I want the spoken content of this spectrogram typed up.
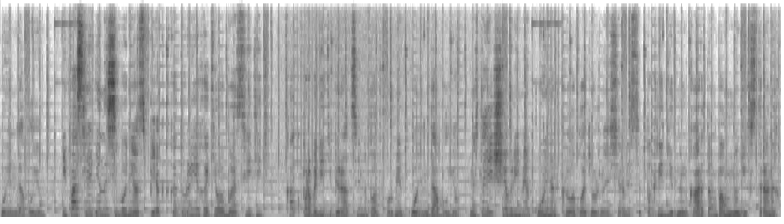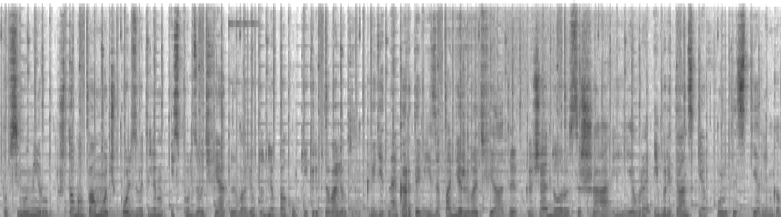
CoinW. И последний на сегодня аспект, который я хотела бы осветить, как проводить операции на платформе CoinW. В настоящее время Coin открыла платежные сервисы по кредитным картам во многих странах по всему миру, чтобы помочь пользователям использовать фиатную валюту для покупки криптовалюты. Кредитная карта Visa поддерживает фиаты, включая доллары США, евро и британские фунты стерлингов.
